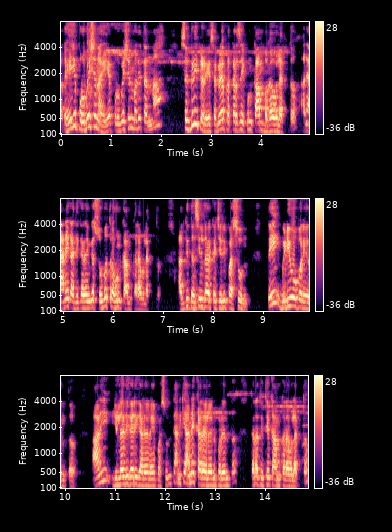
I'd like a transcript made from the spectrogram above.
आता हे जे प्रोबेशन आहे या प्रोबेशनमध्ये त्यांना सगळीकडे सगळ्या प्रकारचं एकूण काम बघावं लागतं आणि अनेक अधिकाऱ्यांच्या सोबत राहून काम करावं लागतं. अगदी तहसीलदार कचेरीपासून ते बी डी ओपर्यंत आणि जिल्हाधिकारी कार्यालयापासून ते आणखी अनेक कार्यालयांपर्यंत त्यांना तिथे काम करावं लागतं.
